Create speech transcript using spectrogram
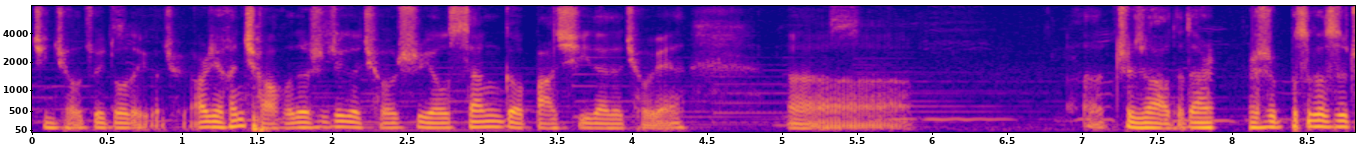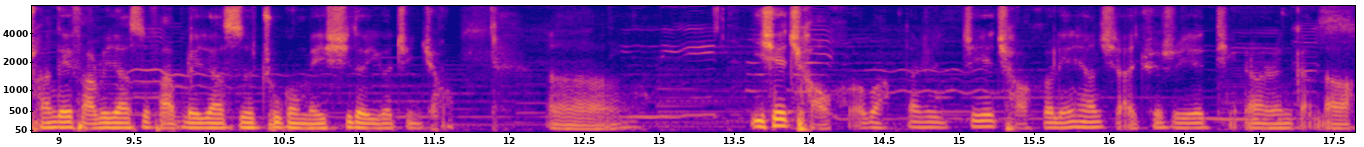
进球最多的一个球员。而且很巧合的是，这个球是由三个巴西一代的球员，呃。呃，制造的，但是是布斯克斯传给法布雷加斯，法布雷加斯助攻梅西的一个进球，呃，一些巧合吧，但是这些巧合联想起来，确实也挺让人感到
